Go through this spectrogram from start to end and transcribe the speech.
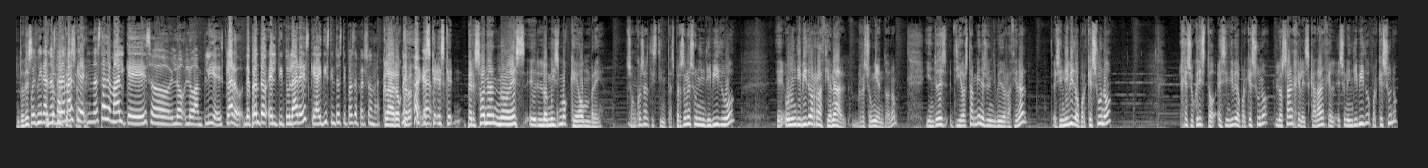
Entonces, pues mira, no está, de que, no está de mal que eso lo, amplíes. Claro, de pronto el titular es que hay distintos tipos de personas. Claro, claro. es, que, es que persona no es eh, lo mismo que hombre. Son cosas distintas. Persona es un individuo eh, un individuo racional, resumiendo, ¿no? Y entonces Dios también es un individuo racional. Es individuo porque es uno, Jesucristo es individuo porque es uno, los ángeles, cada ángel es un individuo porque es uno,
